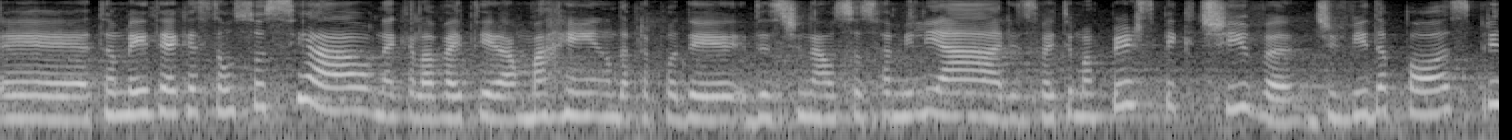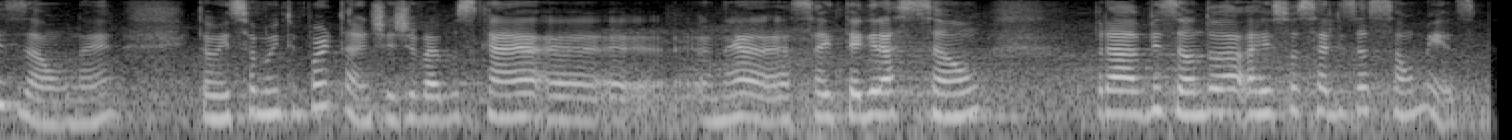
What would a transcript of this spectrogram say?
é, também tem a questão social, né, que ela vai ter uma renda para poder destinar aos seus familiares, vai ter uma perspectiva de vida pós-prisão. Né? Então isso é muito importante, a gente vai buscar é, é, né, essa integração para visando a ressocialização mesmo.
